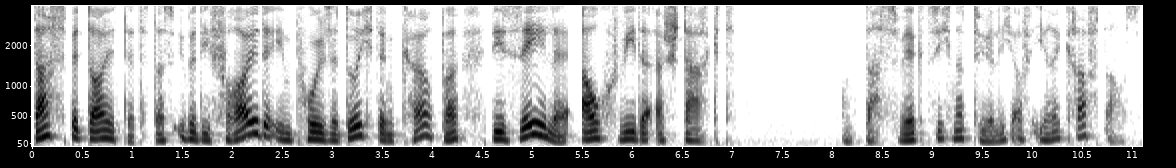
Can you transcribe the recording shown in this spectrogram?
Das bedeutet, dass über die Freudeimpulse durch den Körper die Seele auch wieder erstarkt. Und das wirkt sich natürlich auf ihre Kraft aus.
